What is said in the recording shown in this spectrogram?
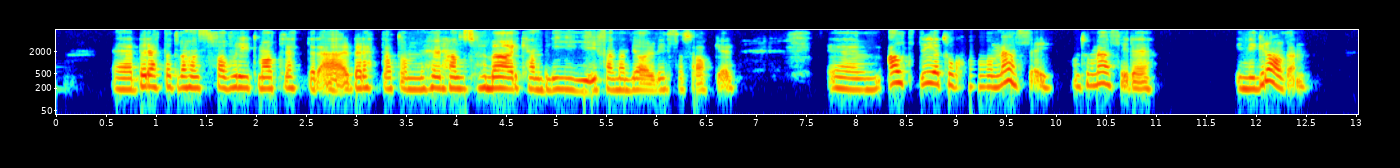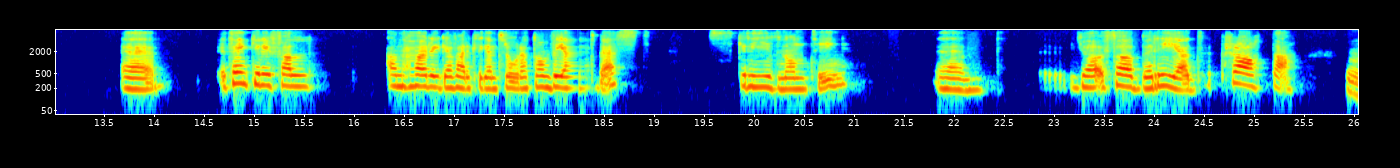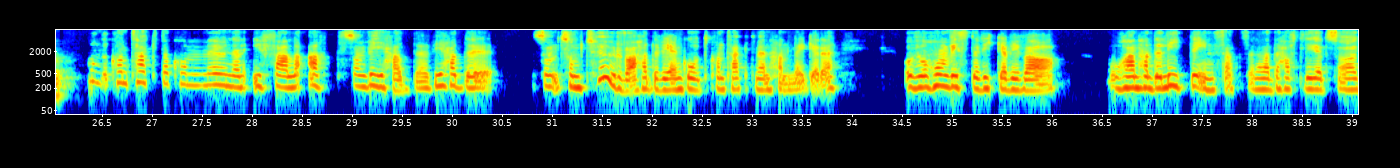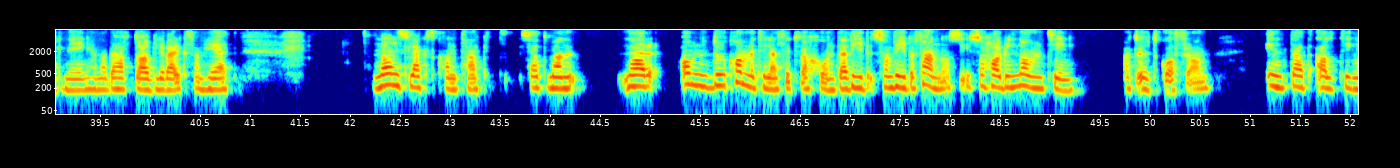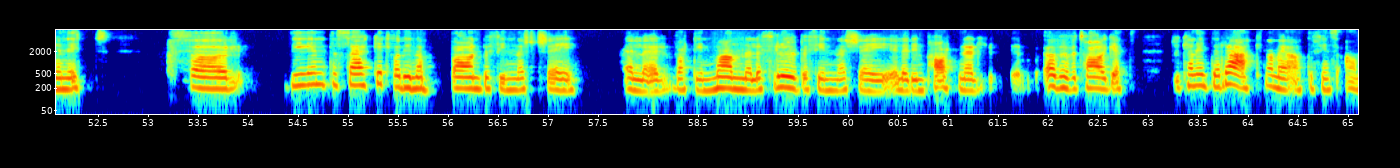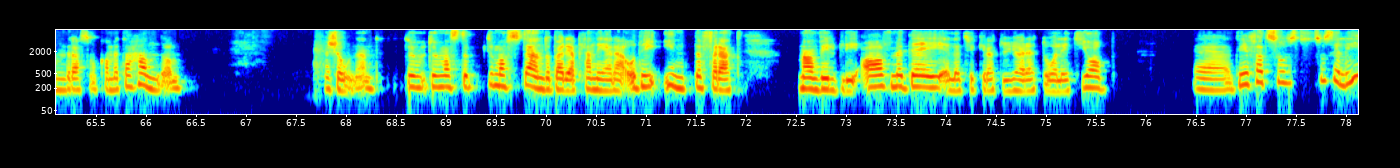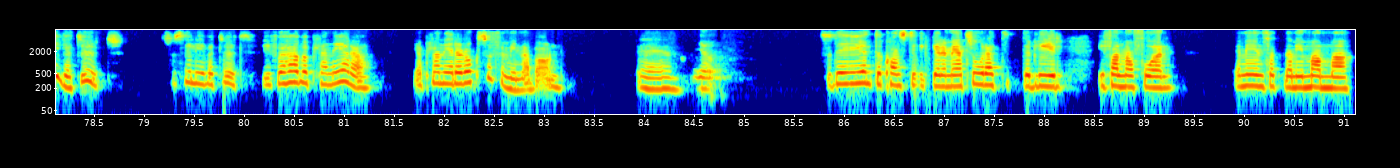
Eh, berättat vad hans favoritmaträtter är, berättat om hur hans humör kan bli ifall man gör vissa saker. Eh, allt det tog hon med sig. Hon tog med sig det in i graven. Eh, jag tänker ifall anhöriga verkligen tror att de vet bäst. Skriv någonting. Ehm, förbered, prata. Mm. Kontakta kommunen ifall att, som vi hade, vi hade som, som tur var hade vi en god kontakt med en handläggare. Och hon visste vilka vi var. Och han hade lite insatser. Han hade haft ledsagning, han hade haft daglig verksamhet. Någon slags kontakt så att man, när, om du kommer till en situation där vi, som vi befann oss i så har du någonting att utgå från. Inte att allting är nytt. För det är inte säkert var dina barn befinner sig eller vart din man eller fru befinner sig eller din partner eh, överhuvudtaget. Du kan inte räkna med att det finns andra som kommer ta hand om personen. Du, du, måste, du måste ändå börja planera och det är inte för att man vill bli av med dig eller tycker att du gör ett dåligt jobb. Eh, det är för att så, så ser livet ut. Så ser livet ut. Vi behöver planera. Jag planerar också för mina barn. Eh, ja. Så det är inte konstigare, men jag tror att det blir ifall man får. Jag minns att när min mamma.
